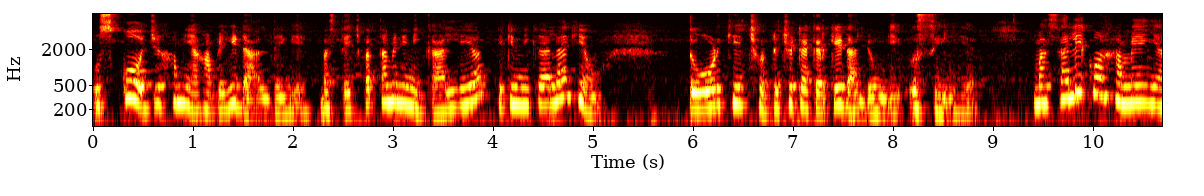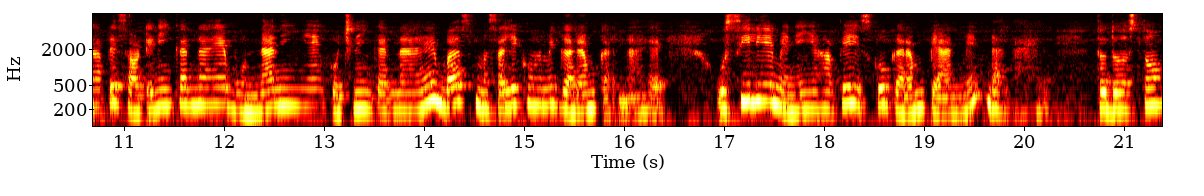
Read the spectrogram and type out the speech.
उसको जो हम यहाँ पे ही डाल देंगे। बस तेज पत्ता मैंने निकाल लिया, लेकिन निकाला क्यों? तोड़ के छोटे छोटा करके डालूँगी उसीलिए मसाले को हमें यहाँ पे सॉटे नहीं करना है, भूनना नहीं है, कुछ नहीं करना है, बस मसाले को हमें गरम करना है। उसीलिए मैंने यहाँ पे इसको गरम पैन में डाला है। तो दोस्तों,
